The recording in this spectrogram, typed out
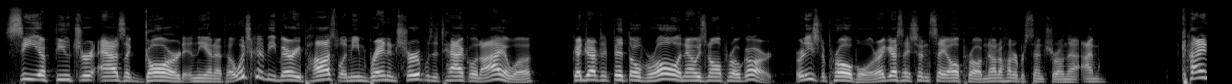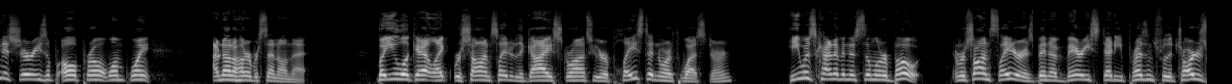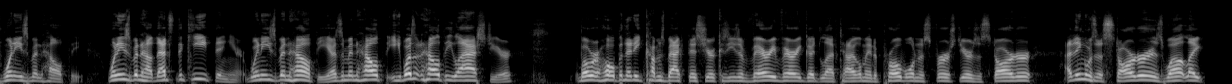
see a future as a guard in the NFL, which could be very possible. I mean, Brandon Scherff was a tackle at Iowa, got drafted fifth overall, and now he's an all pro guard, or at least a Pro Bowler. I guess I shouldn't say all pro. I'm not 100% sure on that. I'm kind of sure he's an all pro at one point. I'm not 100% on that. But you look at like Rashawn Slater, the guy Skoronski replaced at Northwestern, he was kind of in a similar boat. And Rashawn Slater has been a very steady presence for the Chargers when he's been healthy. When he's been healthy. That's the key thing here. When he's been healthy. He hasn't been healthy. He wasn't healthy last year. But we're hoping that he comes back this year because he's a very, very good left tackle. Made a Pro Bowl in his first year as a starter. I think it was a starter as well. Like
